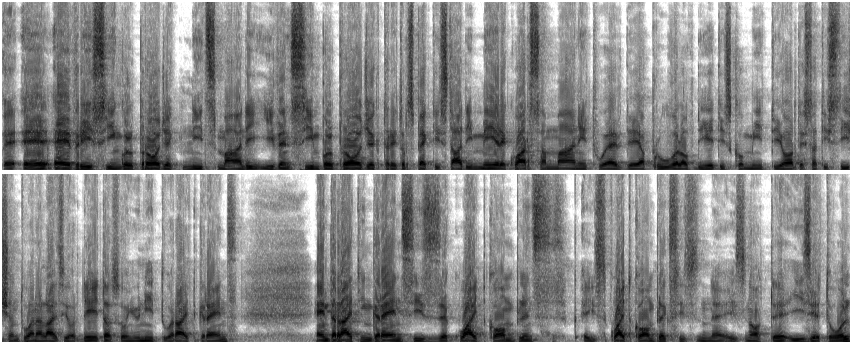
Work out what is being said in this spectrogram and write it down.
every single project needs money. Even simple project, retrospective study may require some money to have the approval of the ethics committee or the statistician to analyze your data, so you need to write grants. And writing grants is uh, quite complex. It's quite complex. It's, it's not uh, easy at all.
